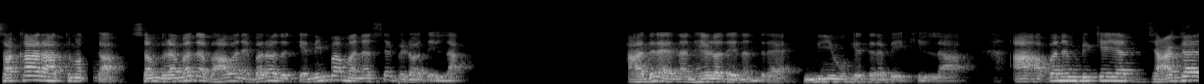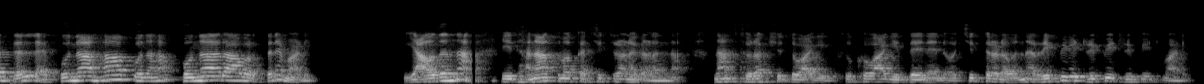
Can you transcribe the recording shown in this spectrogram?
ಸಕಾರಾತ್ಮಕ ಸಂಭ್ರಮದ ಭಾವನೆ ಬರೋದಕ್ಕೆ ನಿಮ್ಮ ಮನಸ್ಸೇ ಬಿಡೋದಿಲ್ಲ. ಆದ್ರೆ ನಾನು ಹೇಳೋದೇನಂದ್ರೆ, ನೀವು ಹೆದರಬೇಕಿಲ್ಲ. ಆ ಅಪನಂಬಿಕೆಯ ಜಾಗದಲ್ಲೇ ಪುನಃ ಪುನಃ ಪುನರಾವರ್ತನೆ ಮಾಡಿ. ಯಾವುದನ್ನ? ಈ ಧನಾತ್ಮಕ ಚಿತ್ರಣಗಳನ್ನ. ನಾನು ಸುರಕ್ಷಿತವಾಗಿ ಸುಖವಾಗಿದ್ದೇನೆ ಅನ್ನುವ ಚಿತ್ರಣವನ್ನ ರಿಪೀಟ್ ರಿಪೀಟ್ ರಿಪೀಟ್ ಮಾಡಿ.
